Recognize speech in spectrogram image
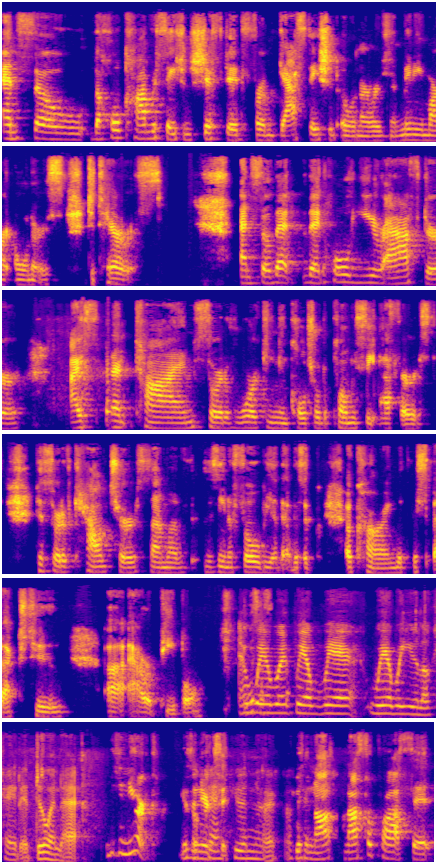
And so the whole conversation shifted from gas station owners and mini mart owners to terrorists. And so that that whole year after, I spent time sort of working in cultural diplomacy efforts to sort of counter some of the xenophobia that was occurring with respect to uh, Arab people. And where, where, where, where, where were you located doing that? It was in New York. It was in okay, New York City. You in New York. Okay. With a not, not-for-profit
